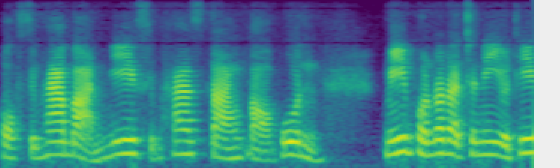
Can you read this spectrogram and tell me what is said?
65 บาท 25 สตางค์ต่อหุ้น มีผลต่อดัชนีอยู่ที่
